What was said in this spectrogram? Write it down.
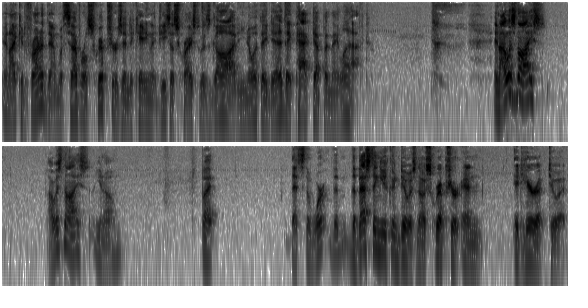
And I confronted them with several scriptures indicating that Jesus Christ was God. And you know what they did? They packed up and they left. and I was nice. I was nice, you know. But that's the work. The, the best thing you can do is know scripture and adhere it to it.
